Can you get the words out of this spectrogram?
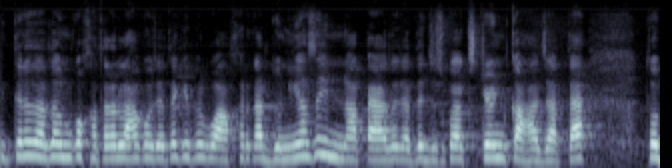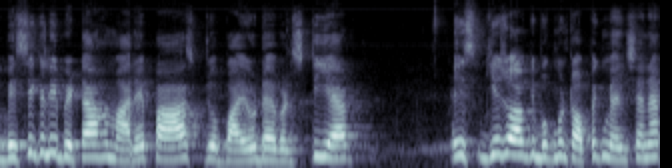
इतना ज़्यादा उनको ख़तरा लाक हो जाता है कि फिर वो आखिरकार दुनिया से ही नापैद हो जाते हैं, जिसको एक्सटेंड कहा जाता है। तो बेसिकली बेटा हमारे पास जो बायोडाइवर्सिटी है इस ये जो आपकी बुक में टॉपिक मेंशन है,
